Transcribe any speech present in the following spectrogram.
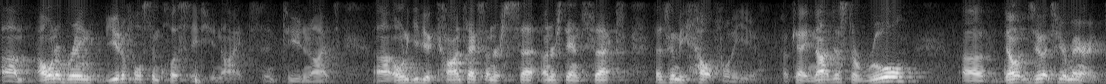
Um, I want to bring beautiful simplicity to you tonight. To you tonight. Uh, I want to give you a context to understand sex that's going to be helpful to you. Okay, not just a rule of don't do it till you're married.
